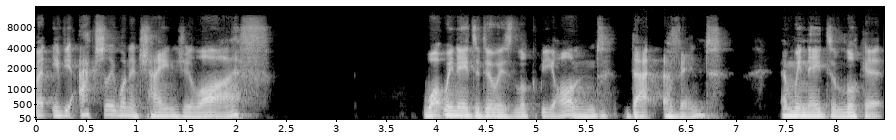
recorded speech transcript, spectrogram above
But if you actually want to change your life, what we need to do is look beyond that event, and we need to look at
